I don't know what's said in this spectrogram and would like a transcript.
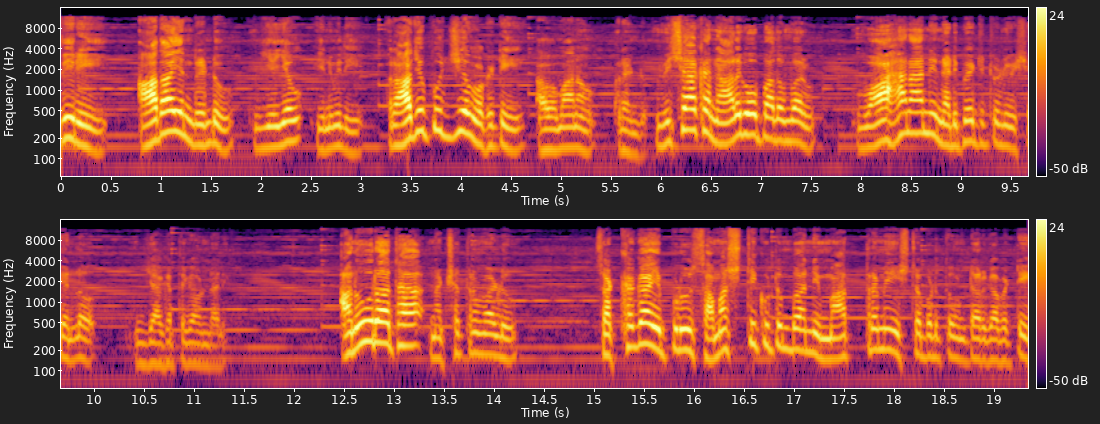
వీరి ఆదాయం రెండు వ్యయం ఎనిమిది రాజపూజ్యం ఒకటి అవమానం రెండు. విశాఖ నాలుగవ పాదం వారు వాహనాన్ని నడిపేటటువంటి విషయంలో జాగ్రత్తగా ఉండాలి. అనురాధ నక్షత్రం వాళ్ళు చక్కగా ఎప్పుడు సమష్టి కుటుంబాన్ని మాత్రమే ఇష్టపడుతూ ఉంటారు కాబట్టి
